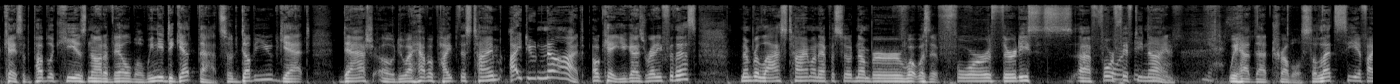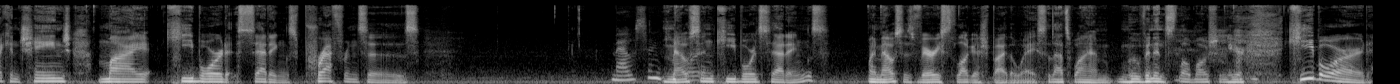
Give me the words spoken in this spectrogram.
Okay, so the public key is not available. We need to get that. So wget dash o. Do I have a pipe this time? I do not. Okay, you guys ready for this? Remember last time on episode number what was it? 430 uh, 459. Yes. We had that trouble. So let's see if I can change my keyboard settings, preferences Mouse and mouse and keyboard settings. My mouse is very sluggish, by the way, so that's why I'm moving in slow motion here. keyboard,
